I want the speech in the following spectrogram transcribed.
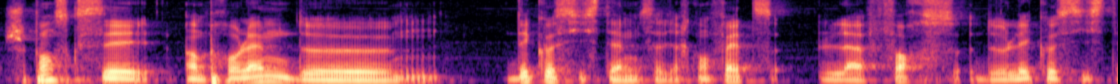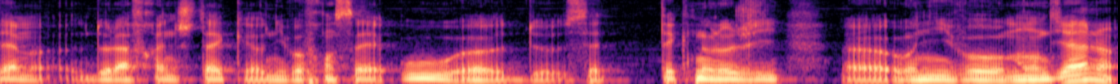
Je pense que c'est un problème de d'écosystème. C'est-à-dire qu'en fait, la force de l'écosystème de la French Tech au niveau français ou euh, de cette technologie euh, au niveau mondial,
